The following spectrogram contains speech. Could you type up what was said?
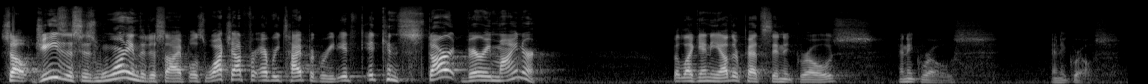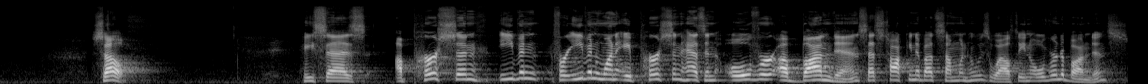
So, Jesus is warning the disciples watch out for every type of greed. It, it can start very minor, but like any other pet sin, it grows and it grows and it grows. So, he says, a person, even for even when a person has an overabundance, that's talking about someone who is wealthy, an overabundance,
